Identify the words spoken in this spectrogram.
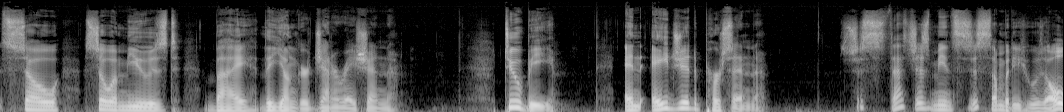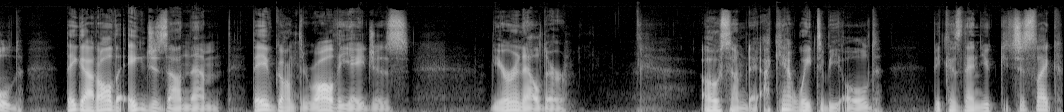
so so amused by the younger generation. To be an aged person. It's just that just means just somebody who's old. They got all the ages on them. They've gone through all the ages. You're an elder. Oh, someday. I can't wait to be old because then you it's just like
